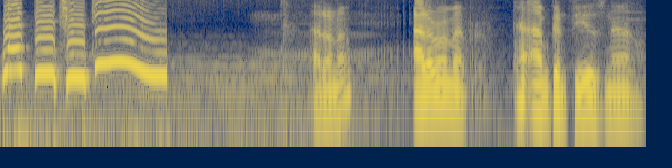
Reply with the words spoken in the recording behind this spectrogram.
What did you do? I don't know. I don't remember. I'm confused now.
